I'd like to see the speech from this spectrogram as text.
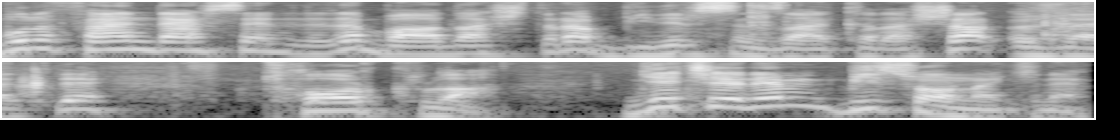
Bunu fen derslerinde de bağdaştırabilirsiniz arkadaşlar. Özellikle torkla. Geçelim bir sonrakine.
